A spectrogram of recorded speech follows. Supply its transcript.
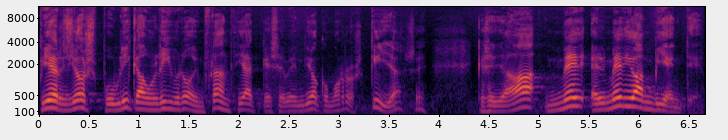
Pierre Georges, publica un libro en Francia que se vendió como rosquillas, eh, que se llamaba El medio ambiente.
